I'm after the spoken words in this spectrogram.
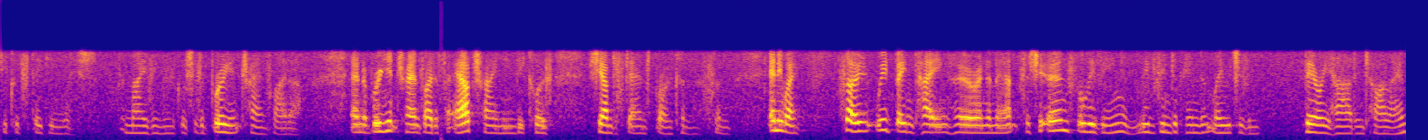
she could speak English. Amazing miracle. She's a brilliant translator, and a brilliant translator for our training because she understands brokenness. And anyway, so we'd been paying her an amount, so she earns the living and lives independently, which is very hard in Thailand,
